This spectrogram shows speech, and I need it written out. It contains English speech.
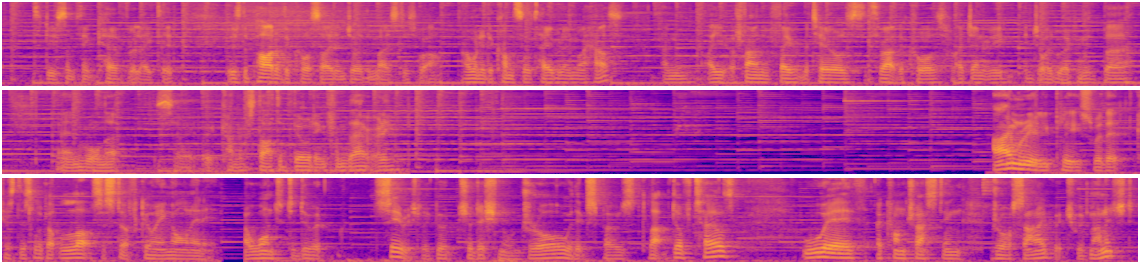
do something curve related. It was the part of the course I'd enjoyed the most as well. I wanted a console table in my house and I found the favourite materials throughout the course. I generally enjoyed working with burr and walnut, so it kind of started building from there really. I'm really pleased with it because there's got lots of stuff going on in it. I wanted to do a seriously good traditional drawer with exposed lap dovetails with a contrasting drawer side, which we've managed,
